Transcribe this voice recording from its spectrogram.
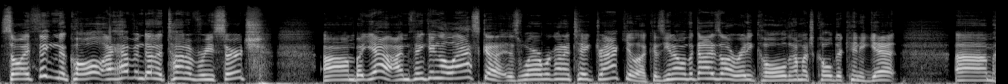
so I think, Nicole, I haven't done a ton of research. Um, but yeah, I'm thinking Alaska is where we're going to take Dracula because, you know, the guy's already cold. How much colder can he get? Um,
